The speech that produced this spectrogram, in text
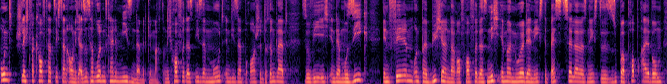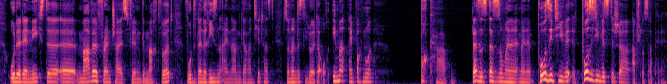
Und schlecht verkauft hat sich dann auch nicht. Also es wurden keine Miesen damit gemacht. Und ich hoffe, dass dieser Mut in dieser Branche drin bleibt, so wie ich in der Musik, in Filmen und bei Büchern darauf hoffe, dass nicht immer nur der nächste Bestseller, das nächste Super Pop-Album oder der nächste äh, Marvel-Franchise-Film gemacht wird, wo du deine Rieseneinnahmen garantiert hast, sondern dass die Leute auch immer einfach nur Bock haben. Das ist, das ist so meine, meine positive, positivistischer Abschlussappell,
